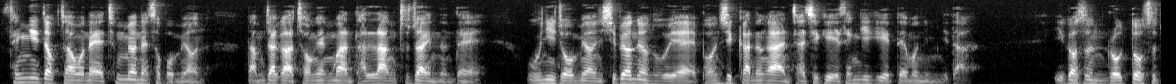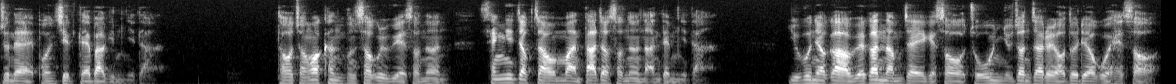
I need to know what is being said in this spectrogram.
생리적 자원의 측면에서 보면 남자가 정액만 달랑 투자했는데 운이 좋으면 10여 년 후에 번식 가능한 자식이 생기기 때문입니다. 이것은 로또 수준의 번식 대박입니다. 더 정확한 분석을 위해서는 생리적 자원만 따져서는 안 됩니다. 유부녀가 외간 남자에게서 좋은 유전자를 얻으려고 해서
